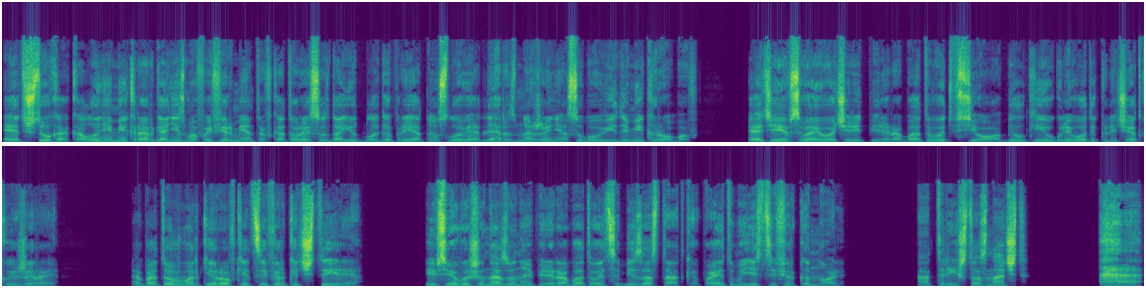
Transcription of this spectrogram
Эта штука — колония микроорганизмов и ферментов, которые создают благоприятные условия для размножения особого вида микробов. Эти, в свою очередь, перерабатывают все — белки, углеводы, клетчатку и жиры. А потом в маркировке циферка 4. И все вышеназванное перерабатывается без остатка, поэтому есть циферка 0. А 3 что значит? Ха,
